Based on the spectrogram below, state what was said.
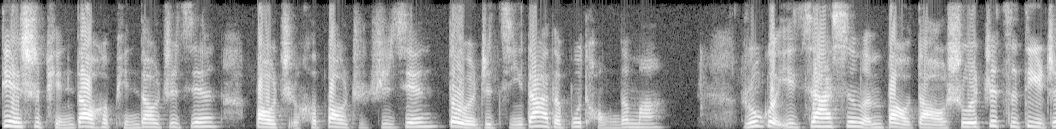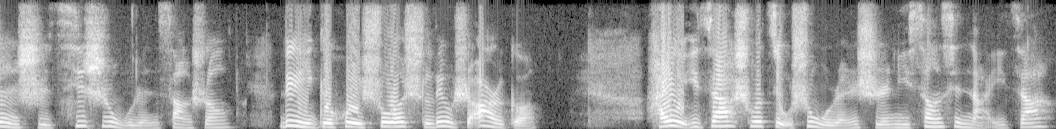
电视频道和频道之间，报纸和报纸之间都有着极大的不同的吗？如果一家新闻报道说这次地震是七十五人丧生，另一个会说是六十二个，还有一家说九十五人时，你相信哪一家？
